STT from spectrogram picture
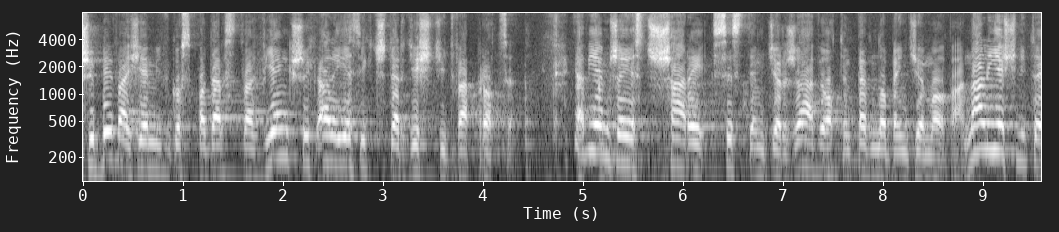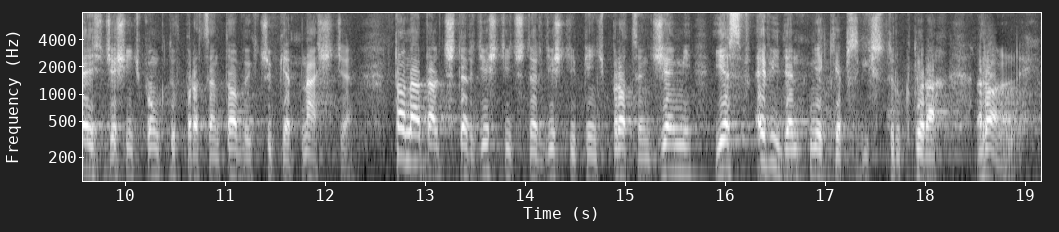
Przybywa ziemi w gospodarstwach większych, ale jest ich 42%. Ja wiem, że jest szary system dzierżawy, o tym pewno będzie mowa. No ale jeśli to jest 10 punktów procentowych czy 15, to nadal 40-45% ziemi jest w ewidentnie kiepskich strukturach rolnych.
